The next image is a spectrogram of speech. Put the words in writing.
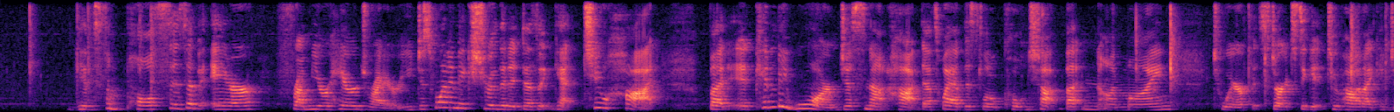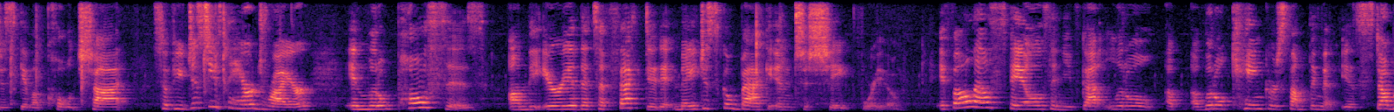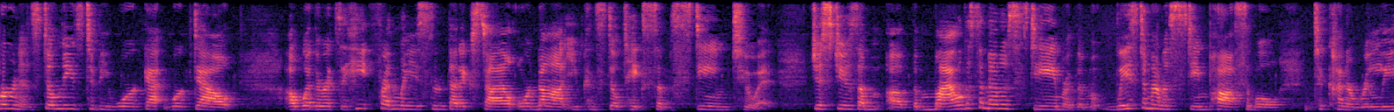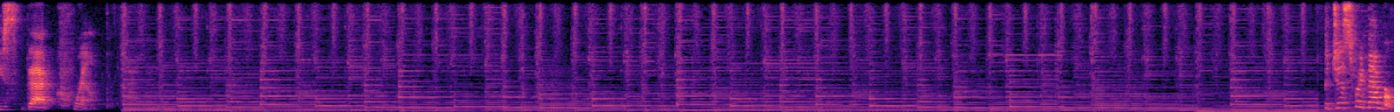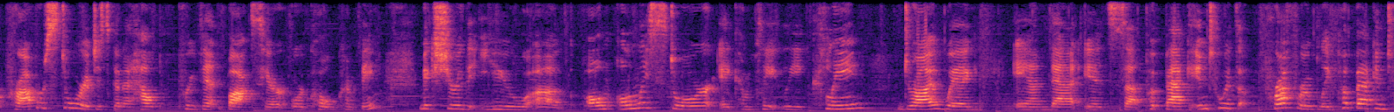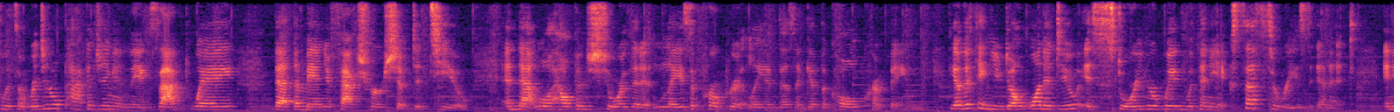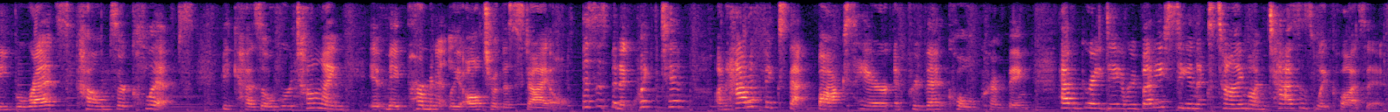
give some pulses of air from your hair dryer. You just want to make sure that it doesn't get too hot, but it can be warm, just not hot. That's why I have this little cold shot button on mine to where if it starts to get too hot, I can just give a cold shot. So if you just use the hair dryer in little pulses on the area that's affected, it may just go back into shape for you. If all else fails and you've got little a, a little kink or something that is stubborn and still needs to be work at, worked out, uh, whether it's a heat-friendly synthetic style or not, you can still take some steam to it. Just use a, uh, the mildest amount of steam or the least amount of steam possible to kind of release that crimp. Just remember, proper storage is going to help prevent box hair or cold crimping. Make sure that you uh, only store a completely clean, dry wig and that it's uh, put back into its, preferably put back into its original packaging in the exact way that the manufacturer shipped it to you. And that will help ensure that it lays appropriately and doesn't get the cold crimping. The other thing you don't want to do is store your wig with any accessories in it any barrettes, combs, or clips because over time it may permanently alter the style. This has been a quick tip on how to fix that box hair and prevent cold crimping. Have a great day everybody. See you next time on Taz's Wig Closet.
